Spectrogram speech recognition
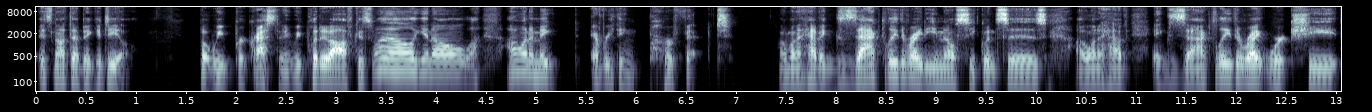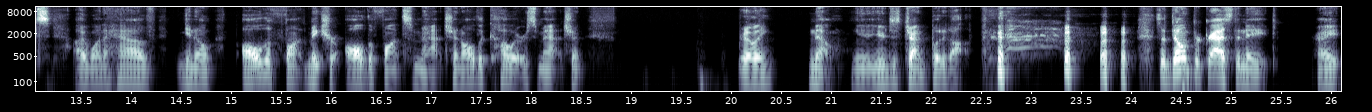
it's not that big a deal but we procrastinate we put it off because well you know i want to make everything perfect I want to have exactly the right email sequences. I want to have exactly the right worksheets. I want to have, you know, all the font, make sure all the fonts match and all the colors match. And really, no, you're just trying to put it off. so don't procrastinate, right?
